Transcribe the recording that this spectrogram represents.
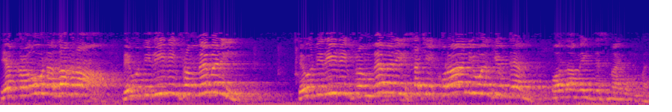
يَقْرَؤُونَ ظَهْرًا They will be reading from memory. They will be reading from memory. Such a Quran you will give them. Oh Allah, make this my ummah.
